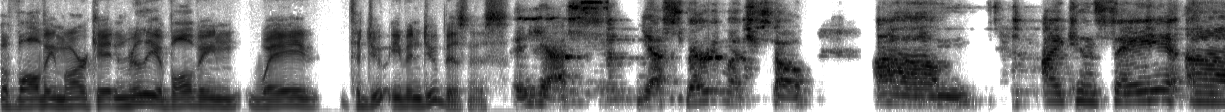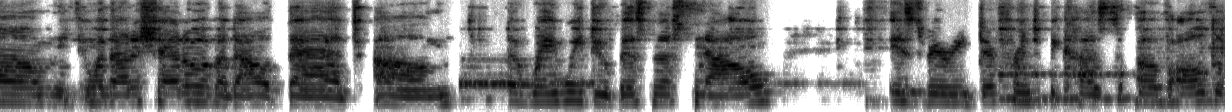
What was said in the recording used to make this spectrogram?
evolving market and really evolving way to do even do business. Yes. Yes. Very much so. Um, I can say um, without a shadow of a doubt that um, the way we do business now is very different because of all the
